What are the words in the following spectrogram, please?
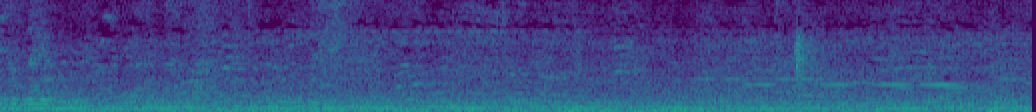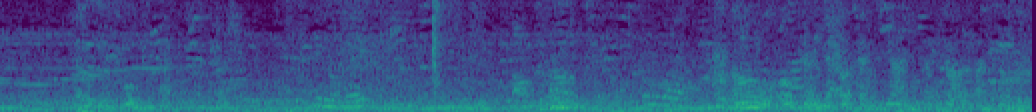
What's his name? Oh, okay, okay, yeah, I saw, I saw this.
